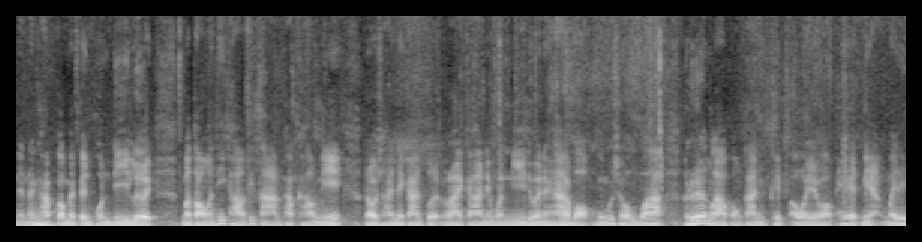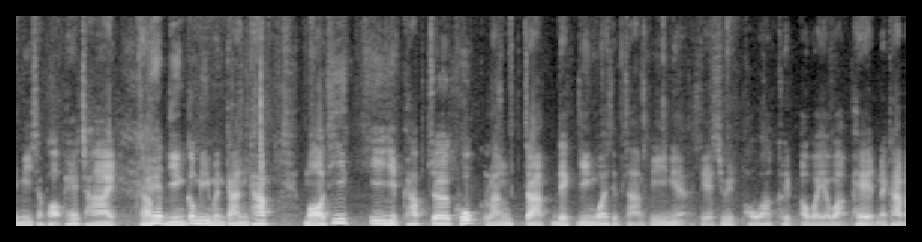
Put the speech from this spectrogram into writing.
เนี่ยนะครับ ก็ไม่เป็นผลดีเลย มาต่อกันที่ข่าวที่ 3 ครับข่าวนี้เราใช้ในการเปิดรายการในวันนี้ด้วยนะฮะครับบอกคุณผู้ชมว่าเรื่องราวของการคลิปอวัยวะเพศเนี่ยไม่ได้มีเฉพาะเพศชายครับเพศหญิงก็มีเหมือนกันครับหมอที่อียิปต์ครับเจอคุกหลังจากเด็กหญิงวัย 13 ปีเนี่ยเสียชีวิตเพราะว่าคลิปอวัยวะเพศนะครับ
